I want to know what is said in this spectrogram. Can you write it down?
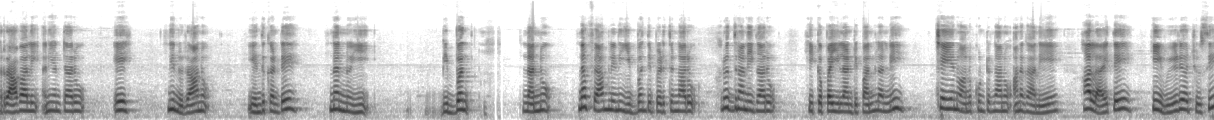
రావాలి అని అంటారు. ఏ నేను రాను. ఎందుకంటే నన్ను ఈ ఇబ్బంది నన్ను నా ఫ్యామిలీని ఇబ్బంది పెడుతున్నారు రుద్రాణి గారు. ఇకపై ఇలాంటి పనులన్నీ చేయను అనుకుంటున్నాను అనగానే అలా అయితే ఈ వీడియో చూసి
